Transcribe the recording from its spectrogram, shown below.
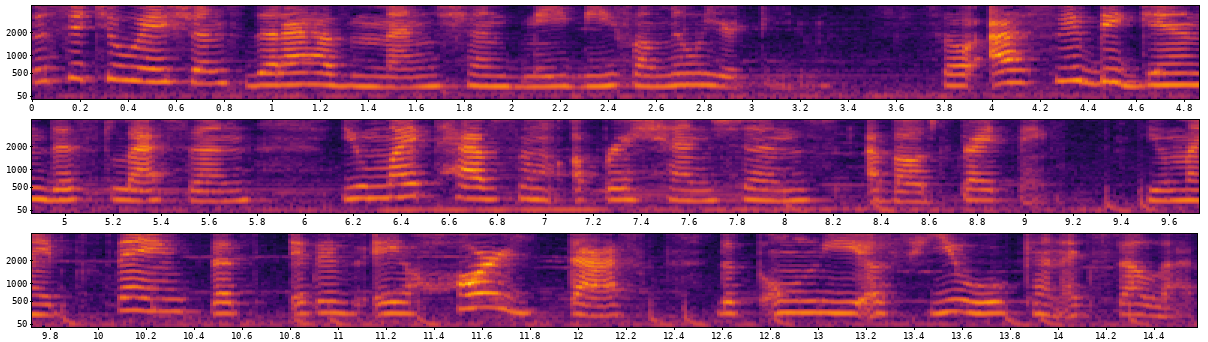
The situations that I have mentioned may be familiar to you. So, as we begin this lesson, you might have some apprehensions about writing. You might think that it is a hard task that only a few can excel at,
